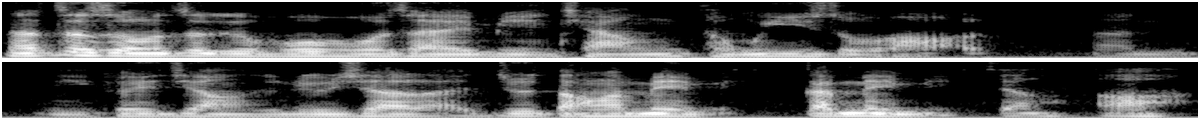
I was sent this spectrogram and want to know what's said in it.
那这时候这个婆婆才勉强同意说好了，那你你可以这样子留下来，就当她妹妹干妹妹这样啊。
